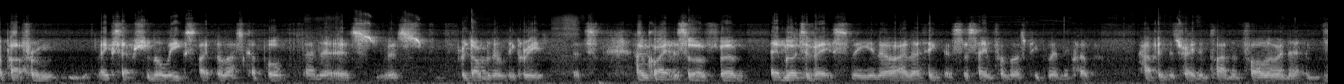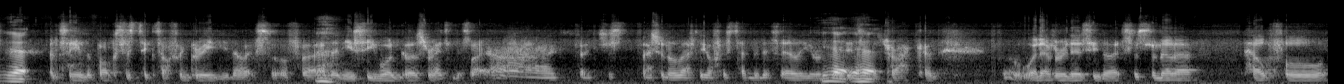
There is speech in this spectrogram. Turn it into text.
apart from exceptional weeks like the last couple, then it's it's predominantly green. It's I'm quite sort of um, it motivates me, you know, and I think that's the same for most people in the club having the training plan and following it and yeah. and seeing the boxes ticked off in green, you know, it's sort of, uh, and then you see one goes red and it's like, ah, I just, I should have left the office 10 minutes earlier and yeah, the track and whatever it is, you know, it's just another helpful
